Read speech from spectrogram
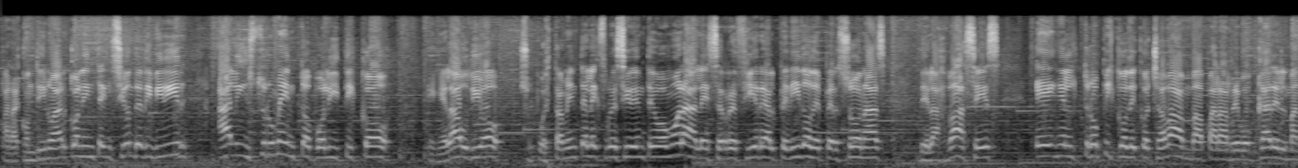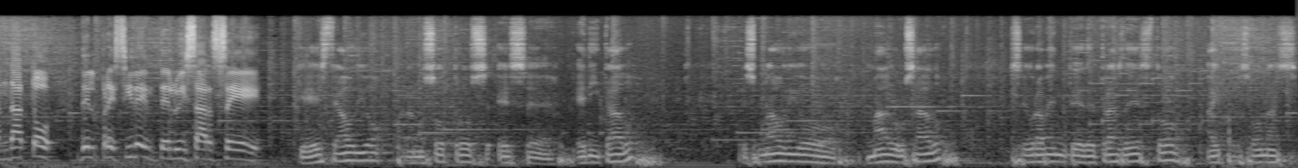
para continuar con la intención de dividir al instrumento político. En el audio, supuestamente el expresidente Evo Morales se refiere al pedido de personas de las bases en el trópico de Cochabamba para revocar el mandato del presidente Luis Arce. Que este audio para nosotros es eh, editado, es un audio mal usado Seguramente detrás de esto hay personas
